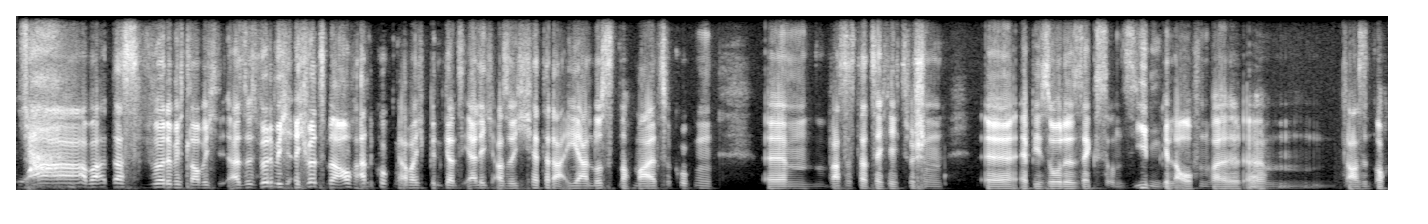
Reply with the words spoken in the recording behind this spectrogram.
ja, ja, aber das würde mich, glaube ich, also es würde mich, ich würde es mir auch angucken, aber ich bin ganz ehrlich, also ich hätte da eher Lust, nochmal zu gucken, ähm, was ist tatsächlich zwischen äh, Episode 6 und 7 gelaufen, weil ähm, da sind noch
